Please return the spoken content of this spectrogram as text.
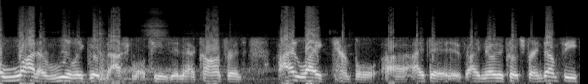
a lot of really good basketball teams in that conference. I like Temple. Uh, I, th- I know the coach, Fran Dunphy.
